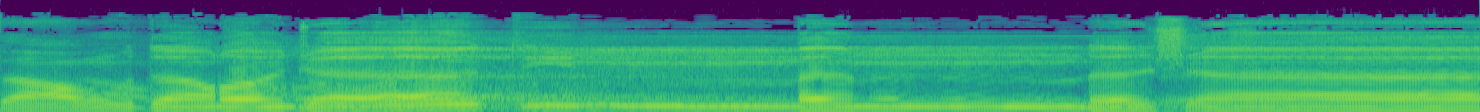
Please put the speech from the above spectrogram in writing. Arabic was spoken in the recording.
نرفع درجات من نشاء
